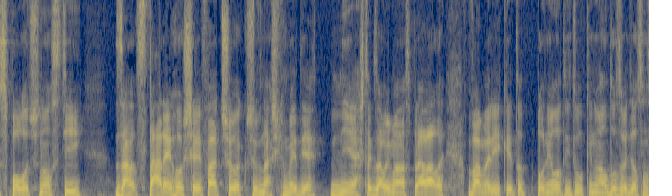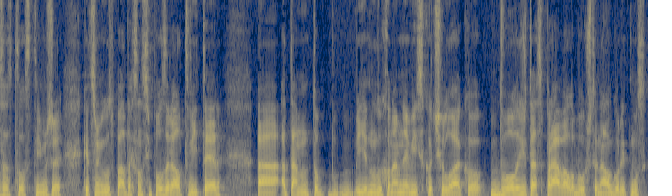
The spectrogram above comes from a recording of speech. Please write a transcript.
spoločnosti za starého šéfa, čo akože v našich médiách nie je až tak zaujímavá správa, ale v Amerike to plnilo titulky, no ale dozvedel som sa to s tým, že keď som ju uspal, tak som si pozeral Twitter a, a tam to jednoducho na mňa vyskočilo ako dôležitá správa, lebo už ten algoritmus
